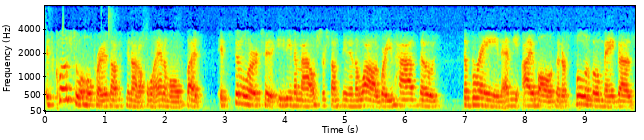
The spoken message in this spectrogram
it's close to a whole prey. It's obviously not a whole animal, but it's similar to eating a mouse or something in the wild, where you have those the brain and the eyeballs that are full of omegas,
